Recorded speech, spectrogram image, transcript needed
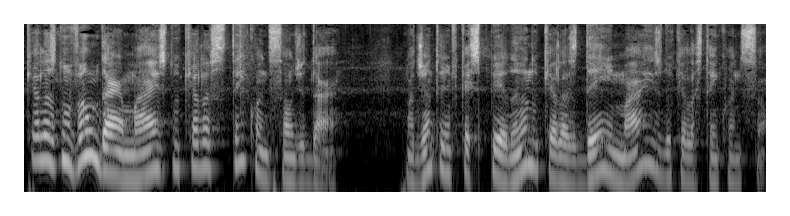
que elas não vão dar mais do que elas têm condição de dar. Não adianta a gente ficar esperando que elas deem mais do que elas têm condição.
